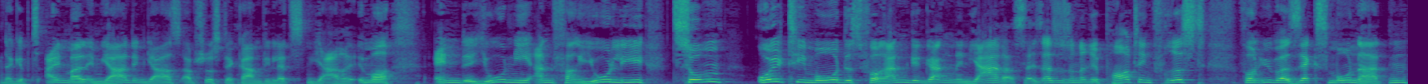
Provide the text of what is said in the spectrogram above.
Da gibt's einmal im Jahr den Jahresabschluss, der kam die letzten Jahre immer Ende Juni, Anfang Juli zum Ultimo des vorangegangenen Jahres. Da ist also so eine Reportingfrist von über sechs Monaten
